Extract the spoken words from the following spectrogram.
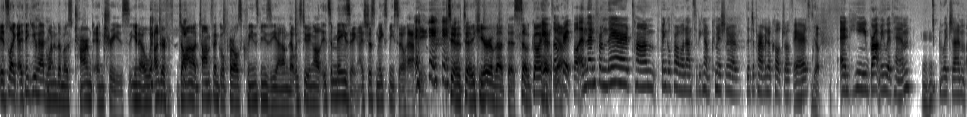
it's like I think you had one of the most charmed entries. You know, under Tom, Tom Finkelpearl's Queens Museum that was doing all. It's amazing. It just makes me so happy to to hear about this. So go ahead. I'm so yeah. grateful. And then from there, Tom Finkelpearl went on to become commissioner of the Department of Cultural Affairs. Yep. And he brought me with him, Mm-hmm. which I'm,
